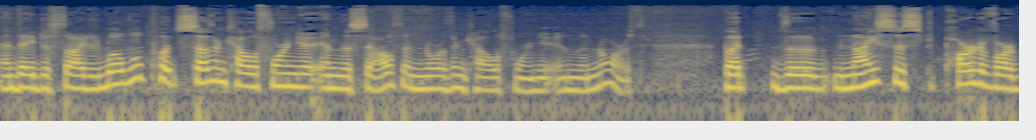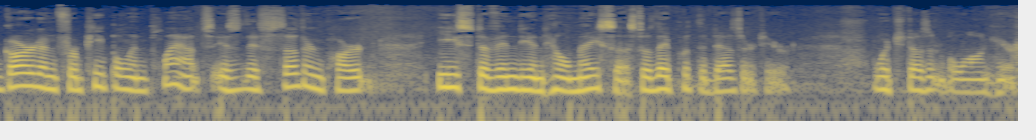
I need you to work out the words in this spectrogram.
and they decided, well, we'll put Southern California in the south and Northern California in the north. But the nicest part of our garden for people and plants is this southern part east of Indian Hill Mesa. So they put the desert here, which doesn't belong here.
